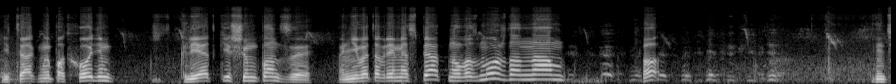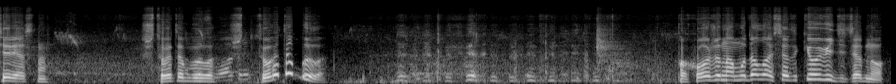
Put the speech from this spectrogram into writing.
Итак, мы подходим к клетке шимпанзе. Они в это время спят, но возможно нам... О! Интересно. Что это было? посмотрим. Что это было? Похоже, нам удалось все-таки увидеть одно.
